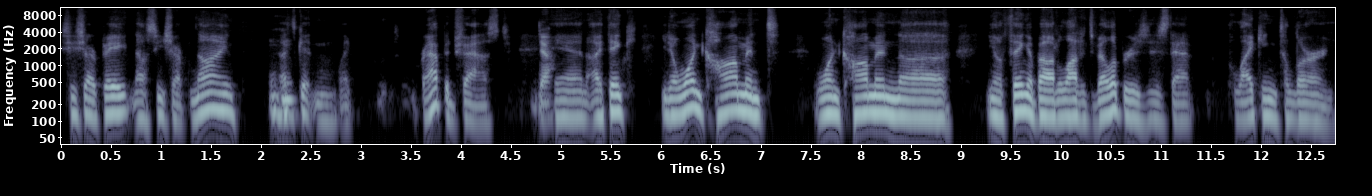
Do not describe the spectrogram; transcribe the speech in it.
C sharp eight, now C sharp 9 Mhm. that's getting like rapid fast. Yeah. and I think you know one comment, one common uh, you know thing about a lot of developers is that liking to learn.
